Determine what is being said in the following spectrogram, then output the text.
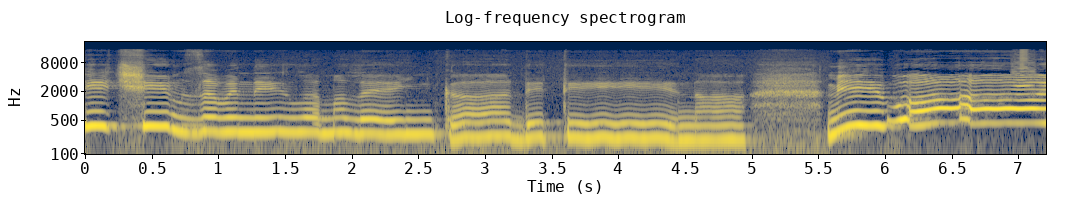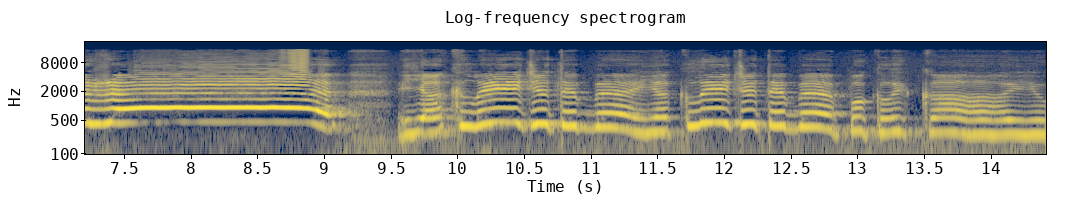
і чим завинила маленька дитина. Мій Боже, я кличу тебе, я кличу тебе, покликаю.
